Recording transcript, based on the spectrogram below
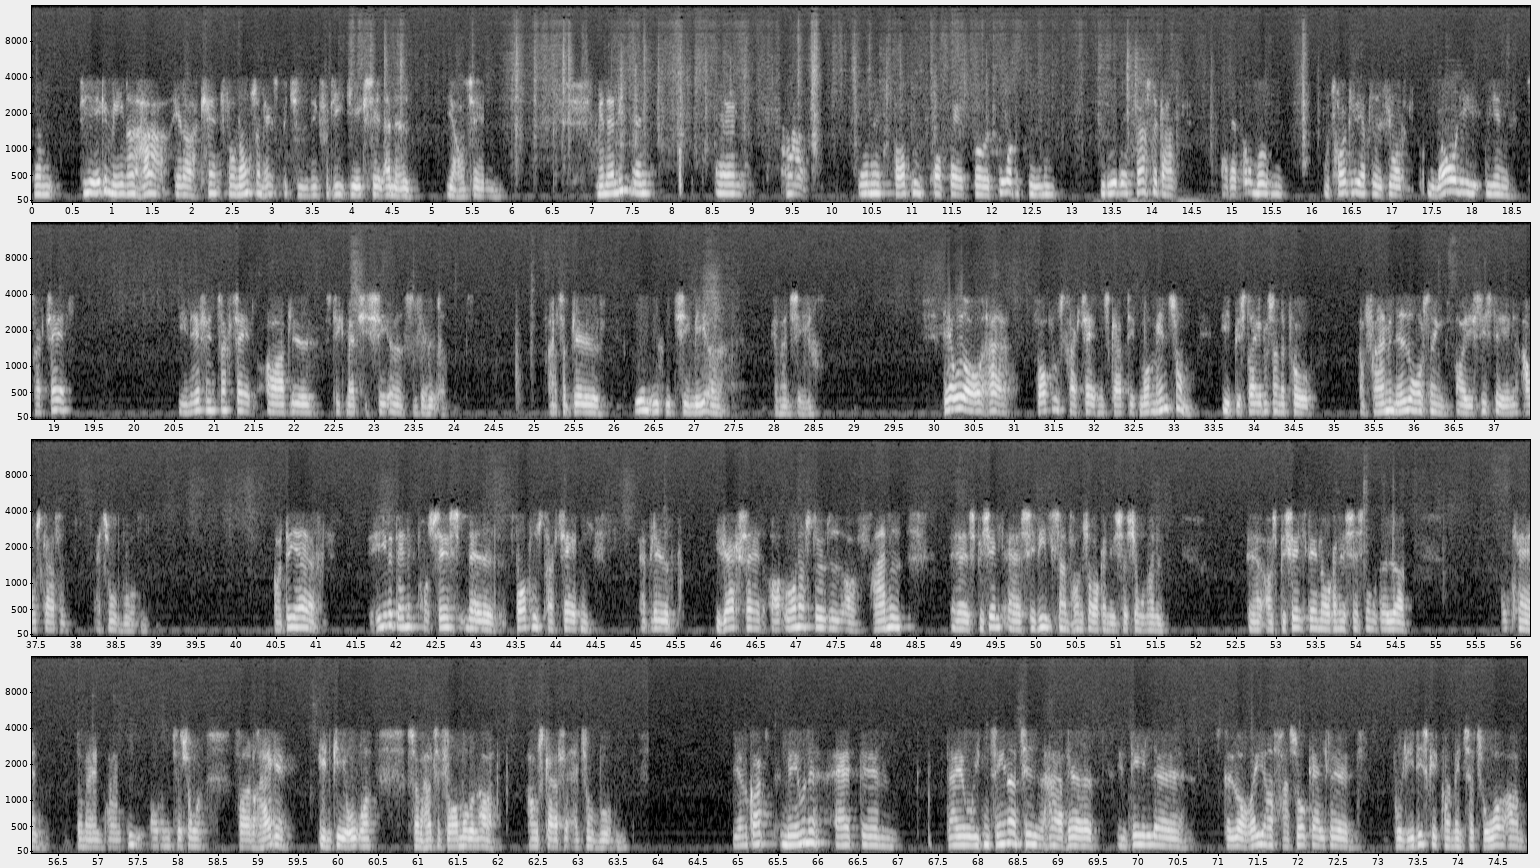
som de ikke mener har eller kan få nogen som helst betydning, fordi de ikke selv er med i aftalen. Men alligevel øh, har denne forbudstraktat fået stor betydning. Det er første gang, at atomvåben utryggeligt er blevet gjort ulovlige i en traktat, i en FN-traktat, og er blevet stigmatiseret, som det hedder. Altså blevet legitimeret, kan man sige. Derudover har forbudstraktaten skabt et momentum i bestræbelserne på at fremme nedrustning og i sidste ende afskaffe atomvåben. Og det er hele denne proces med forbudstraktaten er blevet iværksat og understøttet og fremmet øh, specielt af civilsamfundsorganisationerne. Øh, og specielt den organisation, der hedder ICANN, som er en organisation for en række NGO'er, som har til formål at afskaffe atomvåben. Jeg vil godt nævne, at øh, der jo i den senere tid har været en del øh, skriverier fra såkaldte politiske kommentatorer om,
